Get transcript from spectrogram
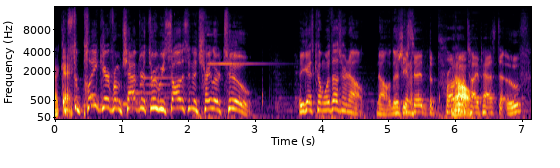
Okay. It's the play care from chapter three. We saw this in the trailer too. Are you guys come with us or no? No, there's She gonna. said the prototype has to oof.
